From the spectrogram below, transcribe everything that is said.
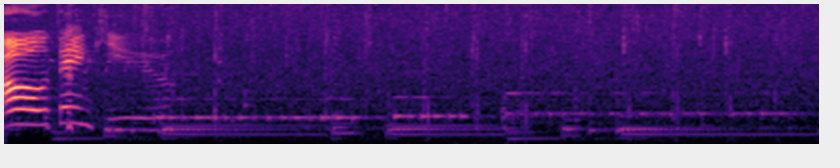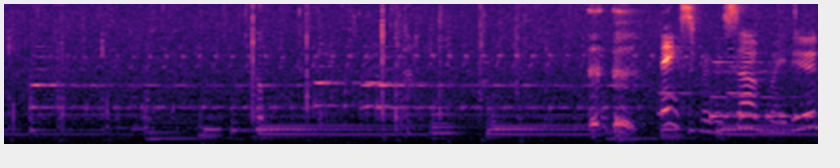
Oh, thank you. Thanks for the sub, my dude.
